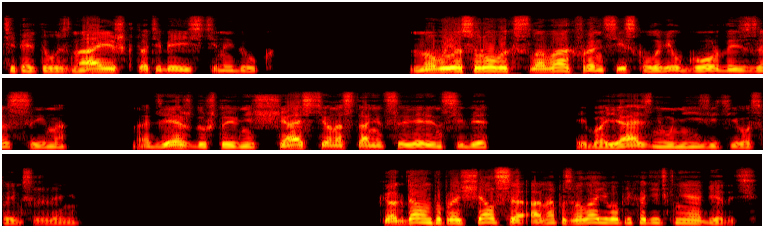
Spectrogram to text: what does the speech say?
Теперь ты узнаешь, кто тебе истинный друг. Но в ее суровых словах Франциск уловил гордость за сына, надежду, что и в несчастье он останется верен себе, и боязнь унизить его своим сожалением. Когда он попрощался, она позвала его приходить к ней обедать.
